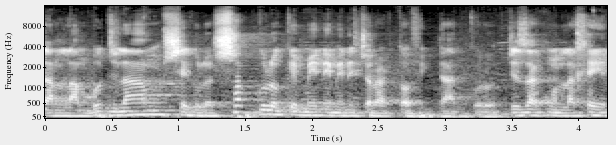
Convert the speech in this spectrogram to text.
জানলাম, বুঝলাম, সেগুলো সবগুলোকে মেনে মেনে চলার তৌফিক দান করুন জেজাকুল্লাহ খের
